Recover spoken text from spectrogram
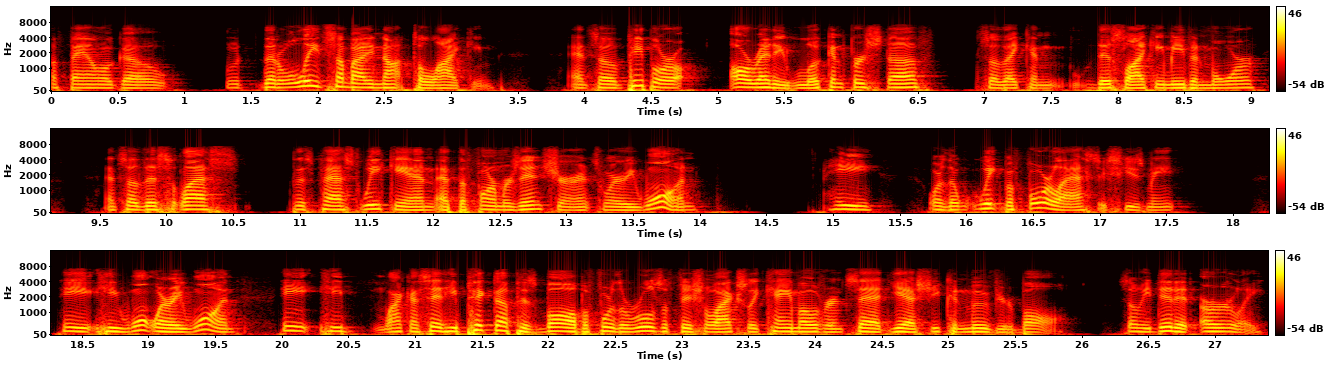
a fan will go that will lead somebody not to like him. And so people are already looking for stuff so they can dislike him even more. And so this last this past weekend at the Farmers Insurance where he won, he or the week before last, excuse me, he he won where he won. He he like I said, he picked up his ball before the rules official actually came over and said, "Yes, you can move your ball." So he did it early.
